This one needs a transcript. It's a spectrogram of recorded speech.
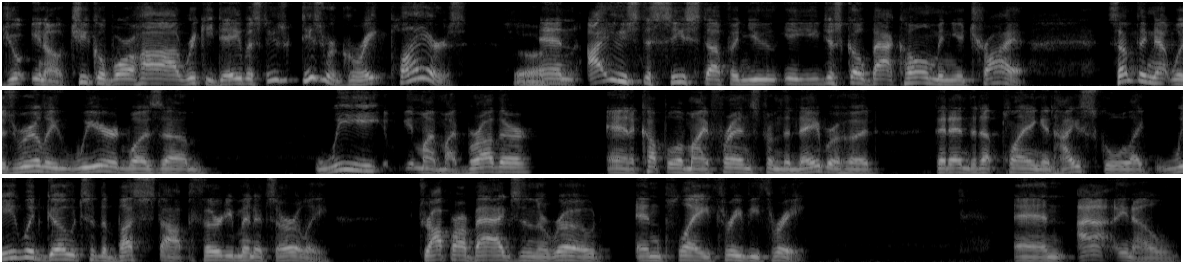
you know, Chico Borja, Ricky Davis. These these were great players. Sure. And I used to see stuff, and you you just go back home and you try it. Something that was really weird was um, we, my my brother, and a couple of my friends from the neighborhood that ended up playing in high school. Like we would go to the bus stop thirty minutes early, drop our bags in the road, and play three v three. And I, you know,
